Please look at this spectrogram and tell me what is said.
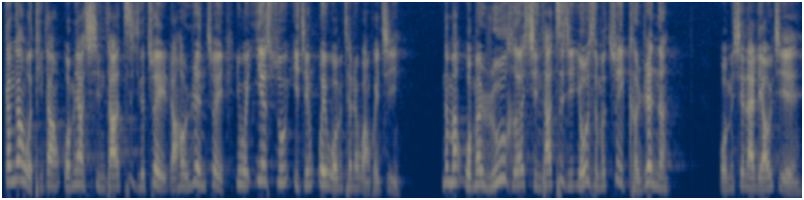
刚刚我提到我们要省察自己的罪，然后认罪，因为耶稣已经为我们成了挽回祭。那么我们如何省察自己有什么罪可认呢？我们先来了解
